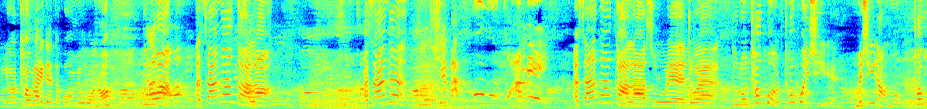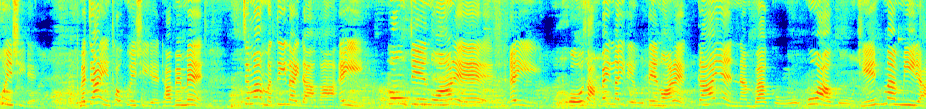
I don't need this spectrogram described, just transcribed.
ပြီးတော့ထုတ်လိုက်တဲ့သဘောမျိုးပေါ့နော်သူကအစမ်းကကာလအစမ်းကမရှိပါဘူးသွားမေးအစမ်းကကာလဆိုတဲ့အတွက်သူတို့ထုတ်ခွင့်ထုတ်ခွင့်ရှိတယ်မရှိတာမဟုတ်ထုတ်ခွင့်ရှိတယ်မကြရင်ထုတ်ခွင့်ရှိတယ်ဒါပေမဲ့ကျမမတိလိုက်တာကအဲ့ဒီကုံတင်သွားတဲ့အဲ့ဒီ ဟိုစားပိတ်လိုက်တွေကိုတင်သွားတဲ့ကားရဲ့နံပါတ်ကိုကိုယ့်ဟာကိုရေးမှတ်မိတာ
